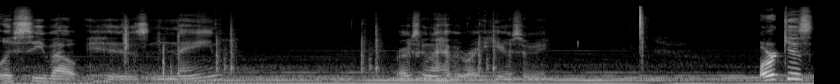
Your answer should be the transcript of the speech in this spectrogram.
let's see about his name. We're gonna have it right here. So we Orcus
